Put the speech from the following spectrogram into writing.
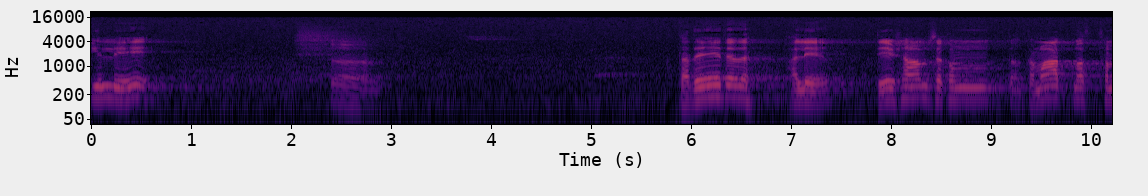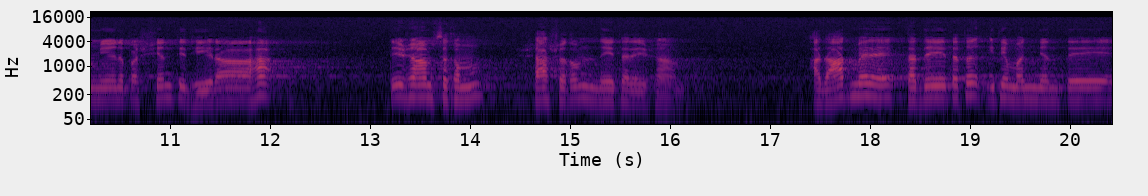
ಇಲ್ಲಿ ತದೇತದ ಅಲ್ಲಿ ತೇಷಾಂ ಸುಖಂ ತಮಾತ್ಮಸ್ಥಮ್ಯೇನ ಪಶ್ಯಂತಿ ಧೀರಾ ತೇಷಾಂ ಸುಖಂ ಶಾಶ್ವತಂ ನೇತರೇಷಾಂ ಅದಾದಮೇಲೆ ತದೇತತ್ ಇತಿ ಮನ್ಯಂತೆ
